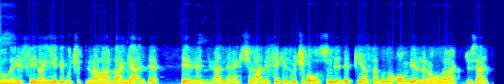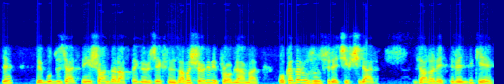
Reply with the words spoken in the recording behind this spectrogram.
Dolayısıyla 7,5 liralardan geldi. Devlet frenlemek için hadi 8,5 olsun dedi. Piyasa bunu 11 lira olarak düzeltti. Ve bu düzeltmeyi şu anda rafta göreceksiniz. Ama şöyle bir problem var. O kadar uzun süre çiftçiler zarar ettirildi ki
